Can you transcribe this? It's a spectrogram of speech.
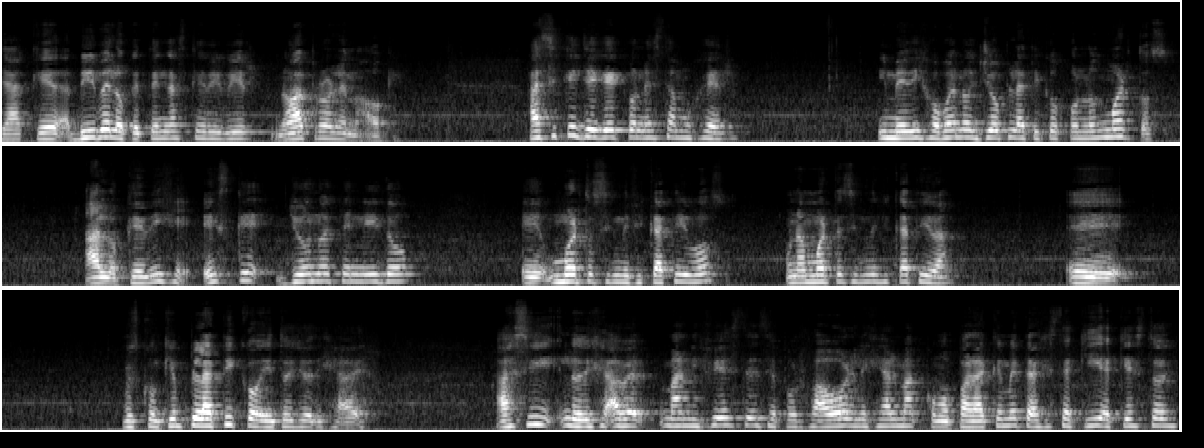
ya queda, vive lo que tengas que vivir, no hay problema, ok. Así que llegué con esta mujer y me dijo, bueno, yo platico con los muertos a lo que dije, es que yo no he tenido eh, muertos significativos, una muerte significativa, eh, pues con quién platico. Y entonces yo dije, a ver, así lo dije, a ver, manifiéstense por favor. Le dije, Alma, como para qué me trajiste aquí, aquí estoy,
